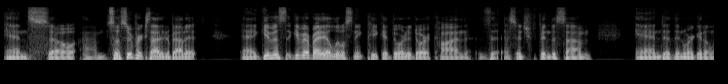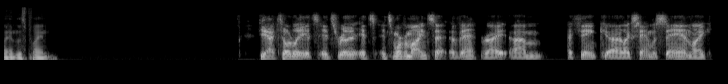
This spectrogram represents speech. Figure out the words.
And so, um, so super excited about it. Uh, give us give everybody a little sneak peek at door to door con since you've been to some, and uh, then we're going to land this plane. Yeah, totally. It's it's really it's it's more of a mindset event, right? Um, I think uh, like Sam was saying, like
